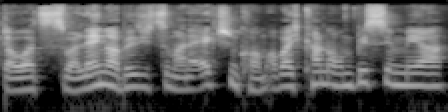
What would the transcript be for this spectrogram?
dauert es zwar länger, bis ich zu meiner Action komme, aber ich kann auch ein bisschen mehr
